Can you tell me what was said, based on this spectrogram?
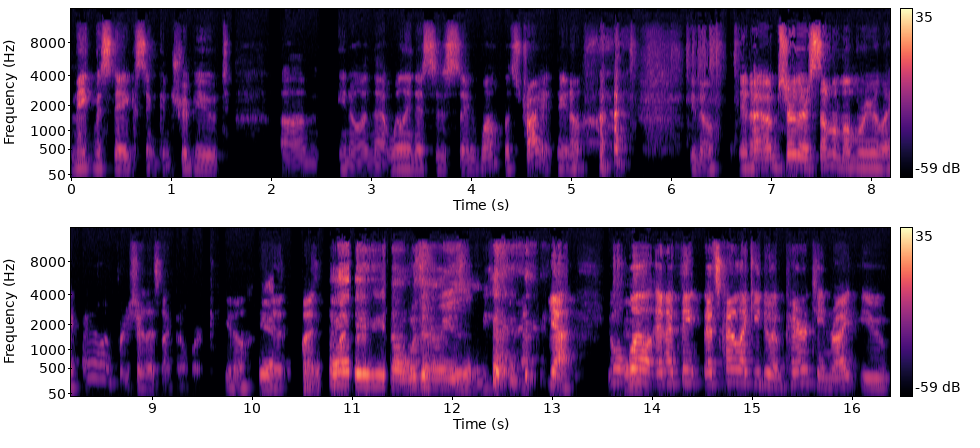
make mistakes and contribute, um, you know, and that willingness to say, well, let's try it, you know, you know, and I, I'm sure there's some of them where you're like, well, I'm pretty sure that's not going to work, you know, Yeah. Uh, but Well, you know, within reason. yeah. Well, Yeah. well, and I think that's kind of like you do in parenting, right? You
